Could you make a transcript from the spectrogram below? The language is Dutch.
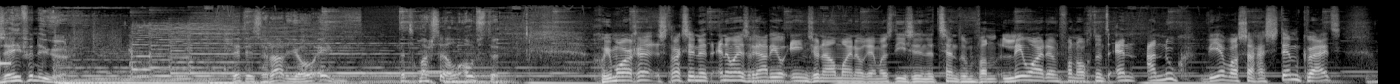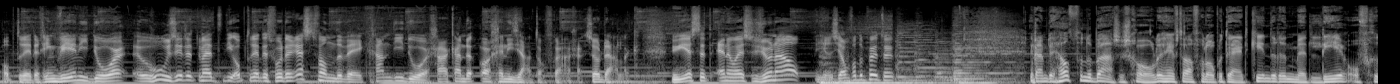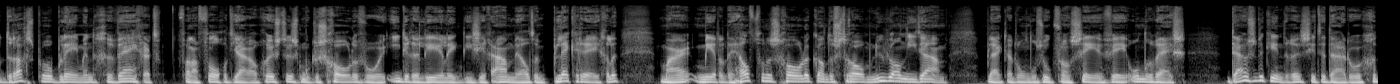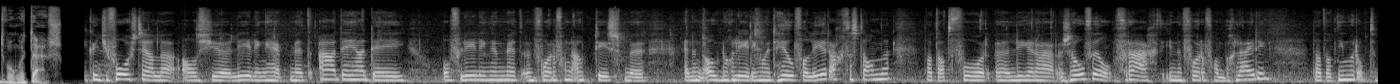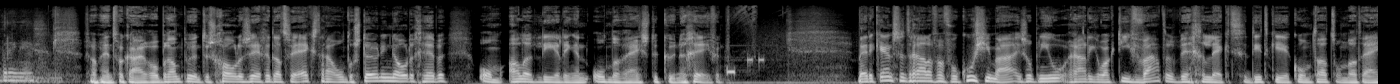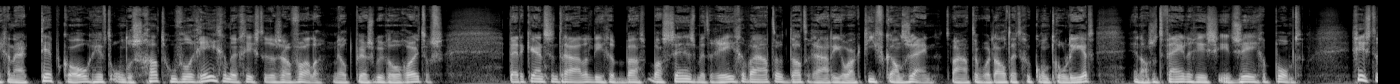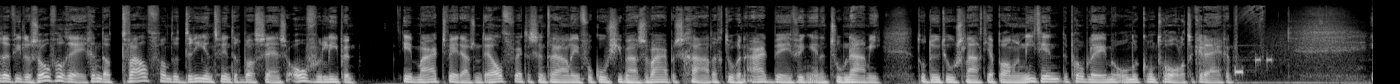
7 uur. Dit is Radio 1. Het Marcel Oosten. Goedemorgen, straks in het NOS Radio 1 Journaal Mino Remmers. Die is in het centrum van Leeuwarden vanochtend. En Anouk, weer was ze haar stem kwijt. Optreden ging weer niet door. Eh, hoe zit het met die optredens voor de rest van de week? Gaan die door? Ga ik aan de organisator vragen. Zo dadelijk. Nu eerst het NOS Journaal. Hier is Jan van der Putten. Ruim de helft van de basisscholen heeft de afgelopen tijd kinderen met leer- of gedragsproblemen geweigerd. Vanaf volgend jaar augustus moeten scholen voor iedere leerling die zich aanmeldt een plek regelen. Maar meer dan de helft van de scholen kan de stroom nu al niet aan, blijkt uit onderzoek van CNV Onderwijs. Duizenden kinderen zitten daardoor gedwongen thuis. Je kunt je voorstellen als je leerlingen hebt met ADHD of leerlingen met een vorm van autisme en dan ook nog leerlingen met heel veel leerachterstanden, dat dat voor een leraar zoveel vraagt in de vorm van begeleiding, dat dat niet meer op te brengen is. Fragment van KRO Brandpunt. De scholen zeggen dat ze extra ondersteuning nodig hebben om alle leerlingen onderwijs te kunnen geven. Bij de kerncentrale van Fukushima is opnieuw radioactief water weggelekt. Dit keer komt dat omdat eigenaar TEPCO heeft onderschat hoeveel regen er gisteren zou vallen, meldt persbureau Reuters. Bij de kerncentrale liggen bassins met regenwater dat radioactief kan zijn. Het water wordt altijd gecontroleerd en als het veilig is in zee gepompt. Gisteren viel er zoveel regen dat 12 van de 23 bassins overliepen. In maart 2011 werd de centrale in Fukushima zwaar beschadigd door een aardbeving en een tsunami. Tot nu toe slaagt Japan er niet in de problemen onder controle te krijgen.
